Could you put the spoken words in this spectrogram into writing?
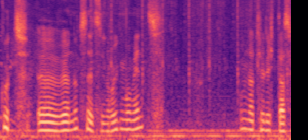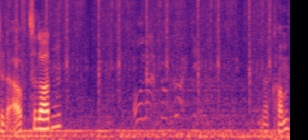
Gut, äh, wir nutzen jetzt den ruhigen Moment, um natürlich das wieder aufzuladen. Na komm.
